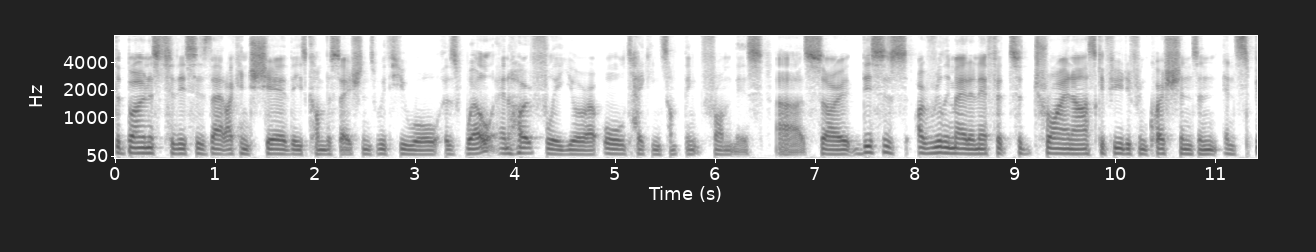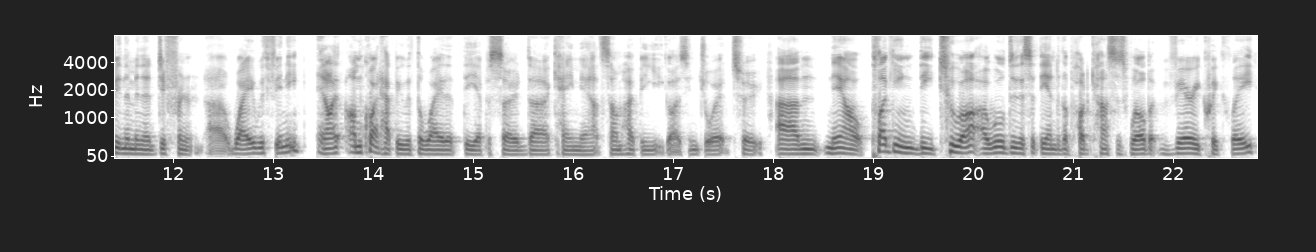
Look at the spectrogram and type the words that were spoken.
the bonus to this is that I can share these conversations with you all as well. And hopefully you're all taking something from this. Uh, so this is, I've really made an effort to try and ask a few different questions and, and spin them in a different uh, way with Vinny. And I, am quite happy with the way that the episode uh, came out. So I'm hoping you guys enjoy it too. Um, now, plugging the tour, I will do this at the end of the podcast as well, but very quickly,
